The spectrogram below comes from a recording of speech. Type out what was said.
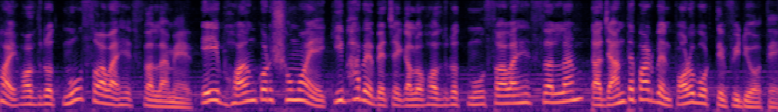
হয় হজরত মুসা আলাহিসাল্লামের এই ভয়ঙ্কর সময়ে কীভাবে বেঁচে গেল হজরত মুসা আলাহিসাল্লাম তা জানতে পারবেন পরবর্তী ভিডিওতে।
